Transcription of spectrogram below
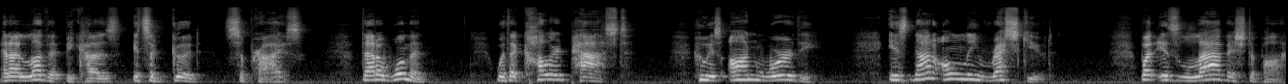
And I love it because it's a good surprise. That a woman with a colored past who is unworthy is not only rescued, but is lavished upon,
